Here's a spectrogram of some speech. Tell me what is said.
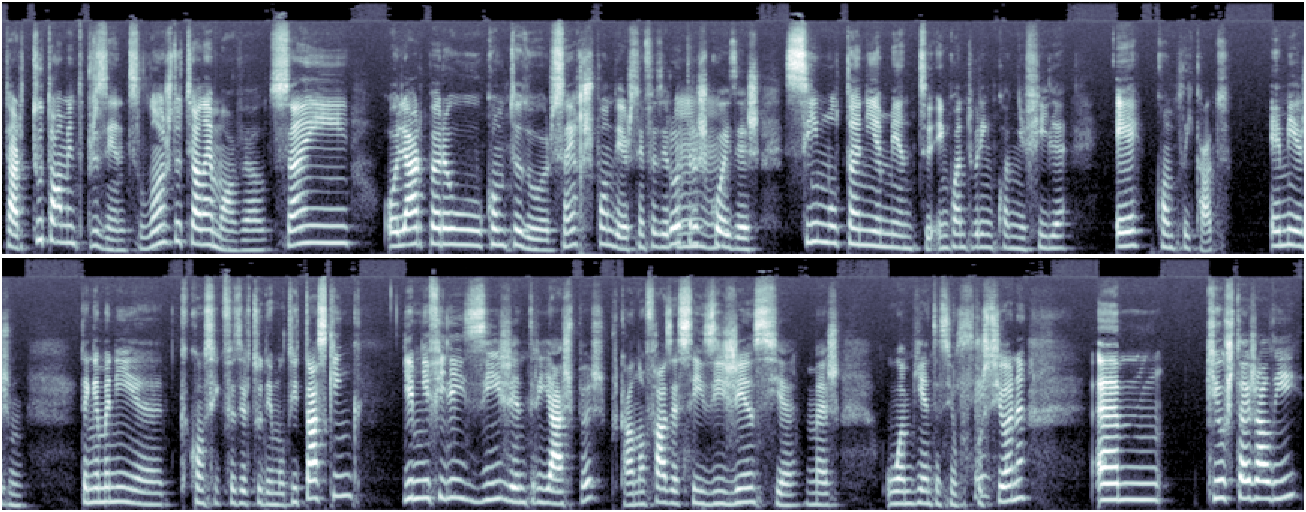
Estar totalmente presente, longe do telemóvel, sem olhar para o computador, sem responder, sem fazer outras Uhum. coisas simultaneamente enquanto brinco com a minha filha, é complicado. É mesmo. Tenho a mania que consigo fazer tudo em multitasking e a minha filha exige, entre aspas, porque ela não faz essa exigência, mas o ambiente assim o proporciona, hum, que eu esteja ali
